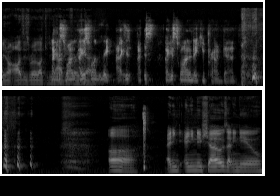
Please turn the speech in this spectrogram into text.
you know, Ozzy's really lucky to I have just you wanted, I just dad. wanted to make, I just, I just, I just wanted to make you proud, Dad. uh, any, any new shows? Any new,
